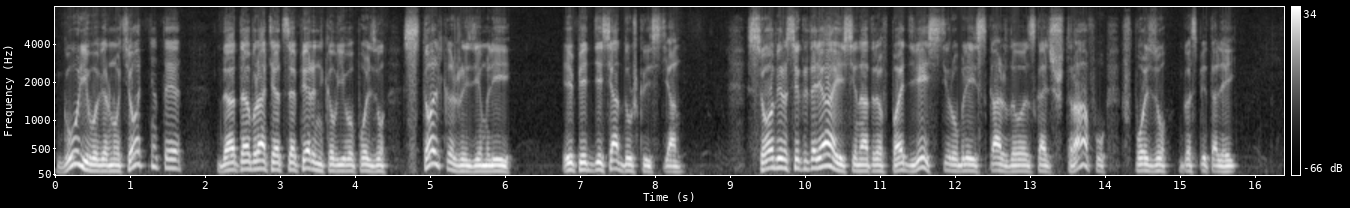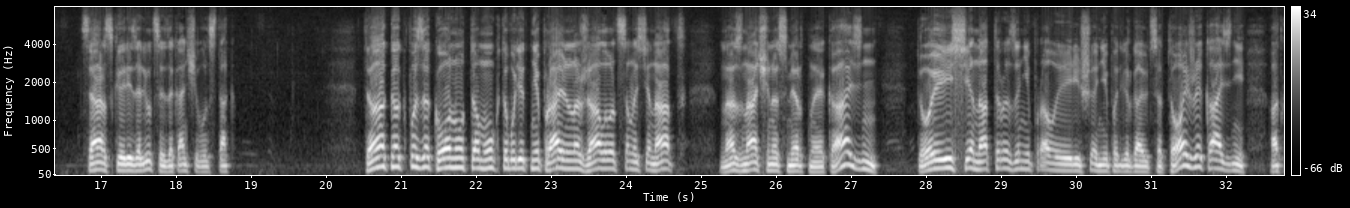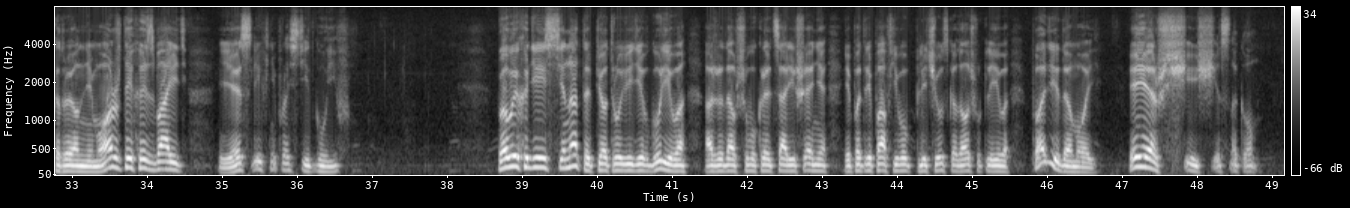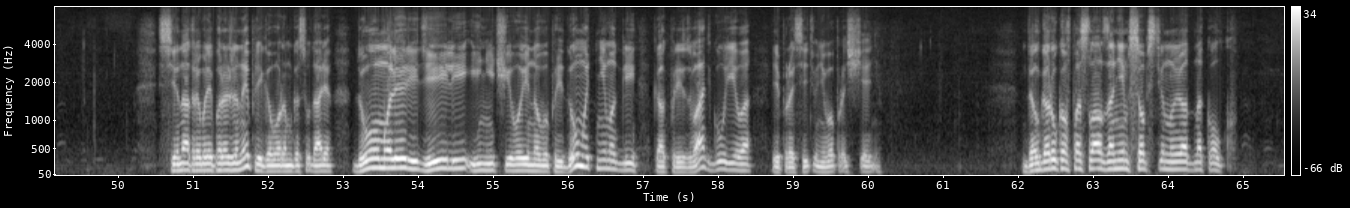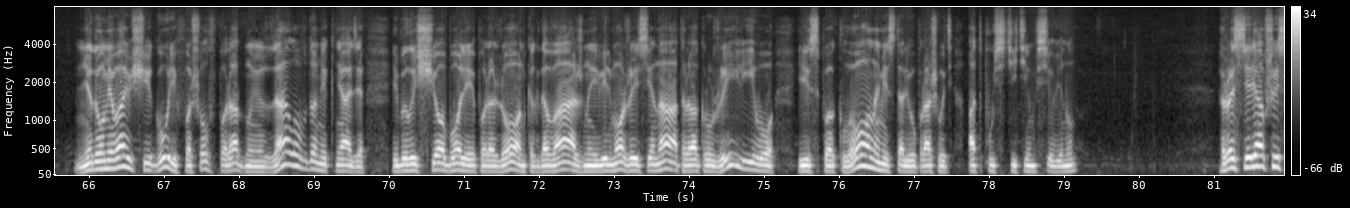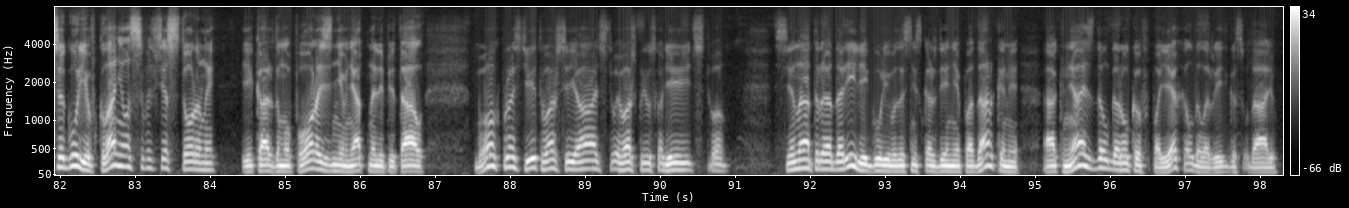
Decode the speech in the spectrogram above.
Гурьеву вернуть отнятое — да отобрать от соперников в его пользу столько же земли и пятьдесят душ крестьян. Собер секретаря и сенаторов по двести рублей с каждого сказать штрафу в пользу госпиталей. Царская резолюция заканчивалась так. Так как по закону тому, кто будет неправильно жаловаться на сенат, назначена смертная казнь, то и сенаторы за неправые решения подвергаются той же казни, от которой он не может их избавить, если их не простит Гуев. По выходе из Сената Петр, увидев Гурьева, ожидавшего у крыльца решения, и, потрепав его плечу, сказал шутливо, «Поди домой и ешь щи с чесноком». Сенаторы были поражены приговором государя, думали, рядили и ничего иного придумать не могли, как призвать Гурьева и просить у него прощения. Долгоруков послал за ним собственную одноколку. Недоумевающий Гурьев вошел в парадную залу в доме князя и был еще более поражен, когда важные вельможи и сенаторы окружили его и с поклонами стали упрашивать отпустить им всю вину. Растерявшийся Гурьев кланялся во все стороны и каждому порознь невнятно лепетал «Бог простит ваше сиятельство и ваше превосходительство». Сенаторы одарили Гурьева за снисхождение подарками, а князь Долгоруков поехал доложить государю.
